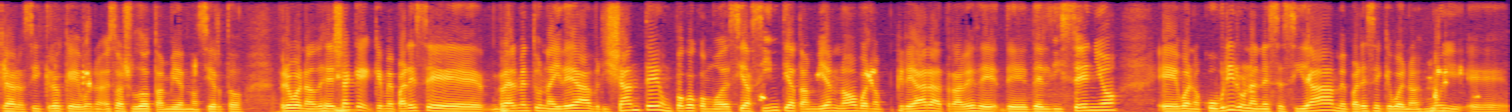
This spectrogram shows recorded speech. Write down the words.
Claro, sí, creo que bueno, eso ayudó también, ¿no es cierto? Pero bueno, desde ya que, me parece realmente una idea brillante, un poco como decía Cintia también, ¿no? Bueno, crear a través de, del diseño eh, bueno, cubrir una necesidad, me parece que, bueno, es muy, eh,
